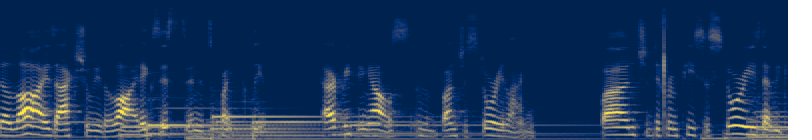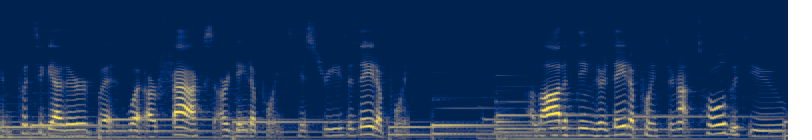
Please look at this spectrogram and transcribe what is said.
the law is actually the law, it exists and it's quite clear. Everything else, a bunch of storylines bunch of different pieces stories that we can put together but what are facts are data points history is a data point lot of things are data points. They're not told with you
